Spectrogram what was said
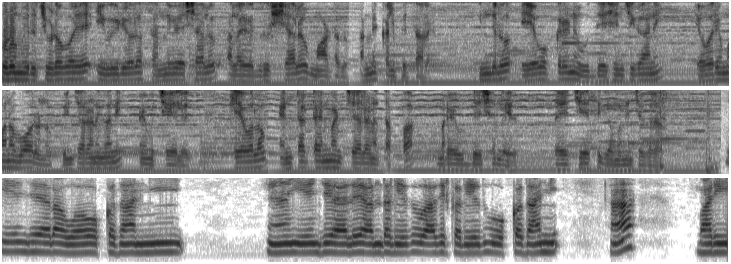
ఇప్పుడు మీరు చూడబోయే ఈ వీడియోలో సన్నివేశాలు అలాగే దృశ్యాలు మాటలు అన్ని కల్పితాలే. ఇందులో ఏ ఒక్కరిని ఉద్దేశించి కానీ ఎవరి మనోభావాలు నొప్పించాలని కానీ మేము చేయలేదు. కేవలం ఎంటర్టైన్మెంట్ చేయాలని తప్ప మరే ఉద్దేశం లేదు. దయచేసి గమనించగలరు. ఏం చేయాలా? ఒక్కదాన్ని ఏం చేయాలి? అండలేదు ఆదిరిక లేదు ఒక్కదాన్ని మరి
